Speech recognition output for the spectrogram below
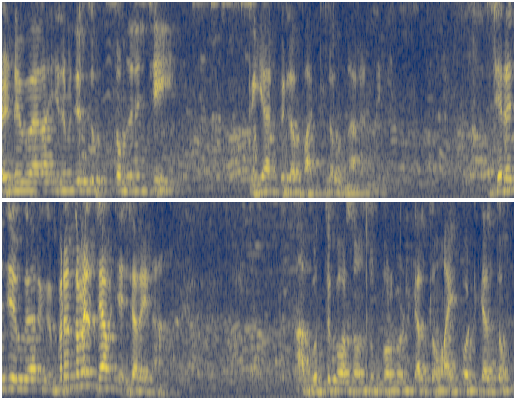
రెండు వేల ఎనిమిది తొమ్మిది నుంచి పిఆర్పిలో పార్టీలో ఉన్నారండి. చిరంజీవి గారికి విపరీతమైన సేవ చేశారు ఆయన. ఆ గుర్తు కోసం సుప్రీంకోర్టుకి వెళ్తాం హైకోర్టుకి వెళ్తాం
